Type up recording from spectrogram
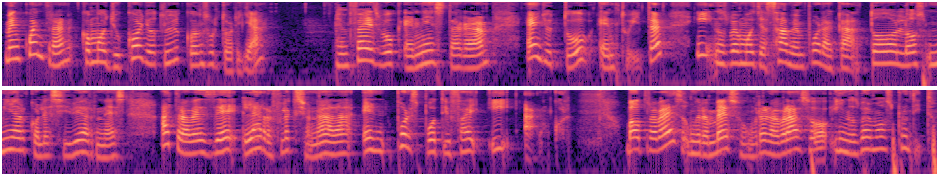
Me encuentran como Yukoyotl Consultoría en Facebook, en Instagram, en YouTube, en Twitter y nos vemos, ya saben, por acá todos los miércoles y viernes a través de La Reflexionada en, por Spotify y Anchor. Va otra vez, un gran beso, un gran abrazo y nos vemos prontito.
